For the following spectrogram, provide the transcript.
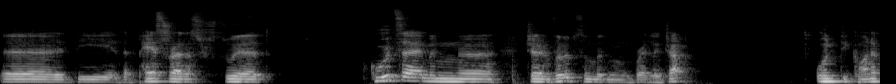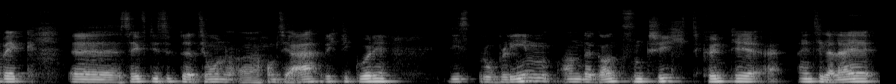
äh, die, der Pass Rusher soll gut sein mit äh, Jalen Phillips und mit dem Bradley Chubb. Und die Cornerback äh, äh, haben sie auch richtig gute. Das Problem an der ganzen Geschichte könnte einzig allein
